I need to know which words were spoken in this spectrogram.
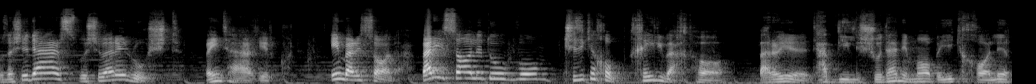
گذشته درس باشه برای رشد و این تغییر کنه. این برای سال برای سال دوم چیزی که خب خیلی وقتها برای تبدیل شدن ما به یک خالق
